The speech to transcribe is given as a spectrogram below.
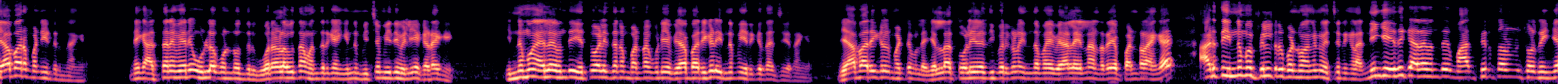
வியாபாரம் பண்ணிகிட்டு இருந்தாங்க. இன்னைக்கு அத்தனை பேரையும் உள்ளே கொண்டு வந்திருக்கு. ஓரளவு தான் வந்திருக்காங்க. இன்னும் மிச்சம் மீதி வெளியே கிடக்கு. இன்னமும் அதில் வந்து எத்துவாளித்தனம் பண்ணக்கூடிய வியாபாரிகள் இன்னமும் இருக்க தான் செய்கிறாங்க வியாபாரிகள் மட்டும் இல்லை எல்லா தொழிலதிபர்களும் இந்த மாதிரி வேலையெல்லாம் நிறைய பண்ணுறாங்க அடுத்து இன்னமும் ஃபில்டர் பண்ணுவாங்கன்னு வச்சிருங்களா நீங்கள் எதுக்கு அதை வந்து மா திருத்தணும்னு சொல்கிறீங்க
